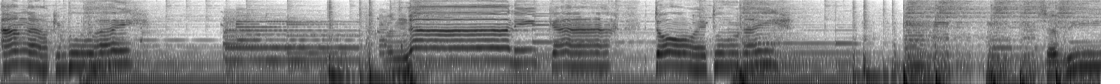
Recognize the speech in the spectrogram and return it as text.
ang aking buhay Sabihin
